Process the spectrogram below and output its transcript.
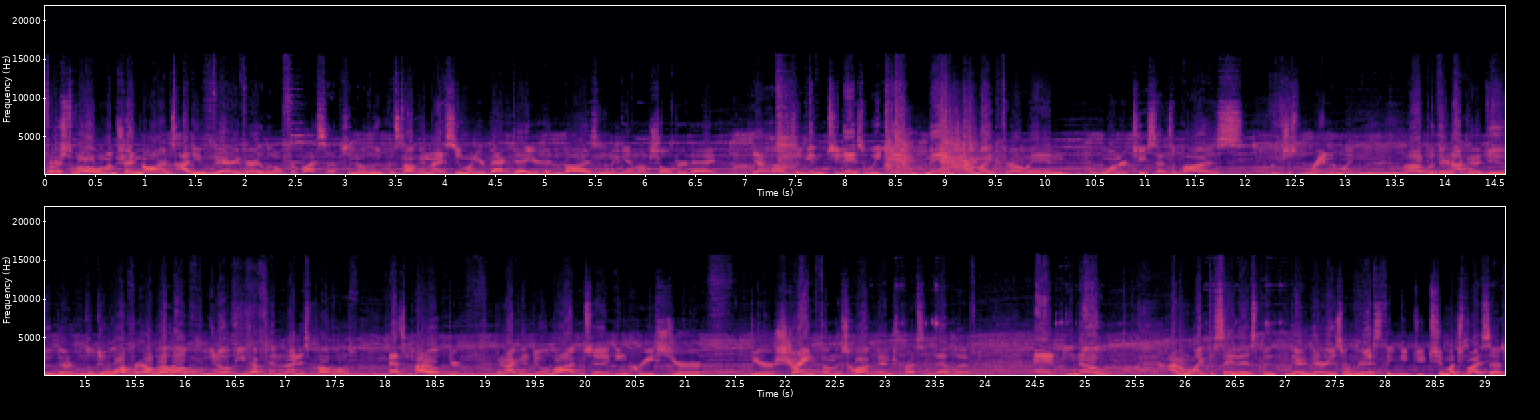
first of all, when I'm training arms, I do very, very little for biceps. You know, Luke was talking. I assume on your back day you're hitting bis, and then again on shoulder day. Yeah. Um, so getting two days a weekend. Man, I might throw in one or two sets of bis just randomly. Uh, but they're not going to do. They'll do a lot for elbow health. You know, if you have tendonitis problems as a powerlifter, they're not going to do a lot to increase your your strength on the squat, bench press, and deadlift. And you know, I don't like to say this, but there there is a risk that you do too much bicep,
